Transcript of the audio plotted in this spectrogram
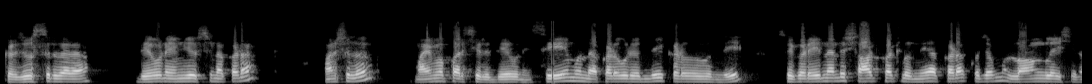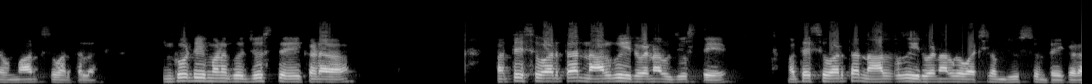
ఇక్కడ చూస్తారు కదా దేవుడు ఏం చేస్తున్న అక్కడ? మనుషులు మహిమపరిచిరు దేవుని. సేమ్ ఉంది అక్కడ కూడా ఉంది ఇక్కడ ఉంది. సో ఇక్కడ ఏంటంటే షార్ట్ కట్లు ఉంది అక్కడ కొంచెం లాంగ్ వేసిన మార్క్స్ వార్తల. ఇంకోటి మనకు చూస్తే ఇక్కడ అతేసు వార్త నాలుగు ఇరవై నాలుగు చూస్తే మతేసు వార్త నాలుగు ఇరవై నాలుగు వర్షం చూస్తుంటే ఇక్కడ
